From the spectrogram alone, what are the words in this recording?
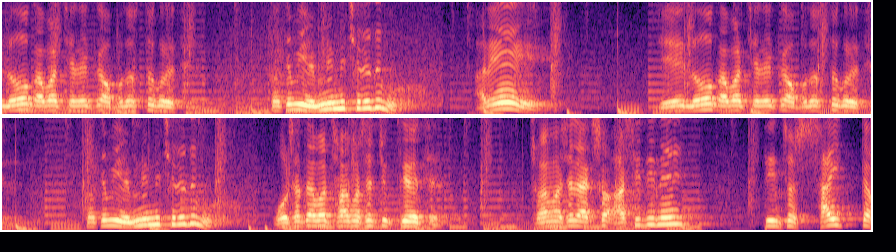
লোক আমার ছেলেকে অপদস্থ করেছে, তাকে আমি এমনি এমনি ছেড়ে দেবো? আরে, যে লোক আমার ছেলেকে অপদস্থ করেছে, তাকে আমি এমনি এমনি ছেড়ে দেবো? ওর সাথে আবার ছয় মাসের চুক্তি হয়েছে। ছয় মাসের একশো আশি দিনে তিনশো ষাটটা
